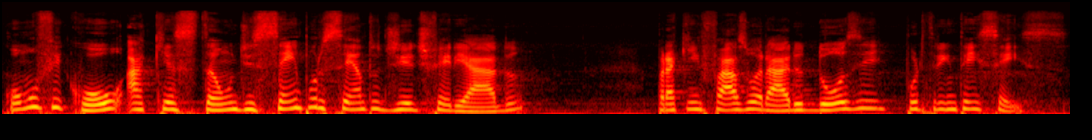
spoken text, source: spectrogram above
Como ficou a questão de 100% dia de feriado para quem faz horário 12 por 36?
